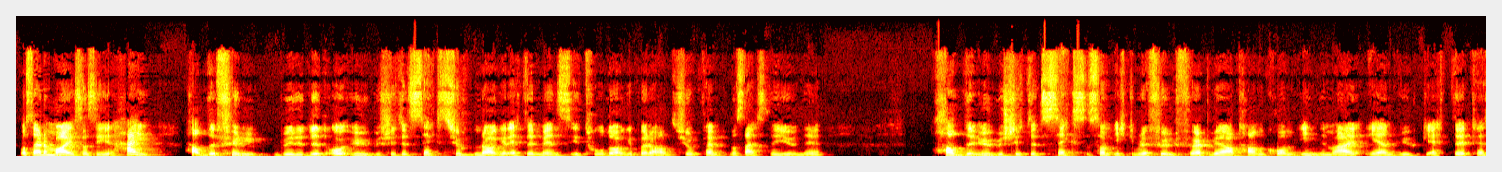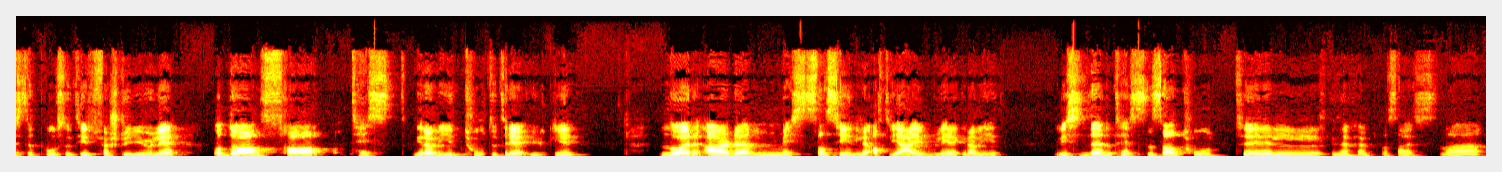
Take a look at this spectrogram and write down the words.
Og så er det Mai som sier hei. Hadde fullbyrdet og ubeskyttet sex 14 dager etter mens i to dager på rad, 15. og 16. juni. Hadde ubeskyttet sex som ikke ble fullført ved at han kom inni meg en uke etter, testet positivt 1. juli, og da sa test gravid to til tre uker. Når er det mest sannsynlig at jeg ble gravid? Hvis den testen sa to til 15. og 16.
